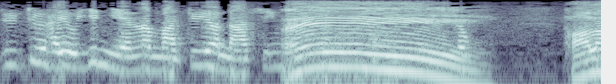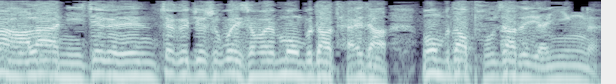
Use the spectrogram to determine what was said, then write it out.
就就还有一年了嘛，就要拿新的。哎，好了好了，你这个人，这个就是为什么梦不到台长、梦不到菩萨的原因了。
